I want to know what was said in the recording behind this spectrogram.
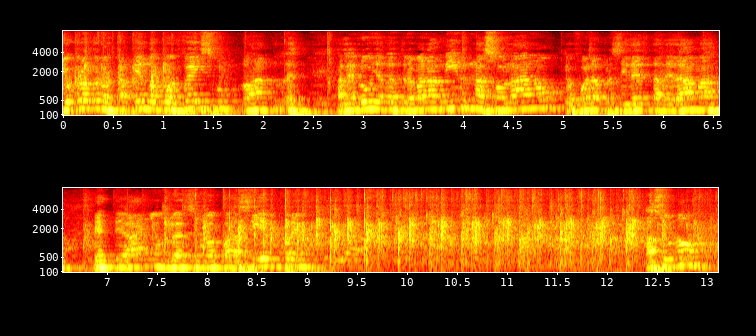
Yo, creo que nos está viendo por Facebook. Aleluya, nuestra hermana Mirna Solano, que fue la presidenta de Damas este año. Gloria al Señor para siempre. A su nombre.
